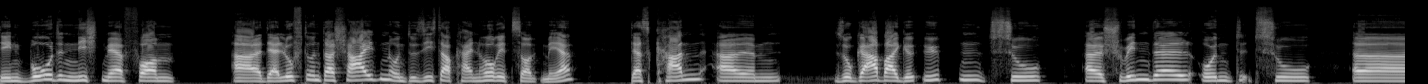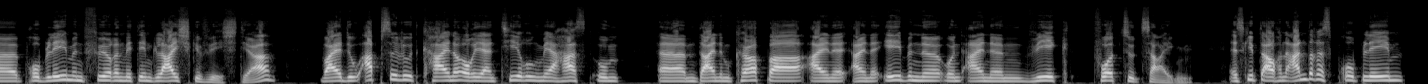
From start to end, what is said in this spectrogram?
den Boden nicht mehr vom äh, der Luft unterscheiden und du siehst auch keinen Horizont mehr. Das kann ähm, sogar bei Geübten zu äh, Schwindel und zu äh, Problemen führen mit dem Gleichgewicht, ja, weil du absolut keine Orientierung mehr hast, um ähm, deinem Körper eine, eine Ebene und einen Weg vorzuzeigen. Es gibt auch ein anderes Problem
